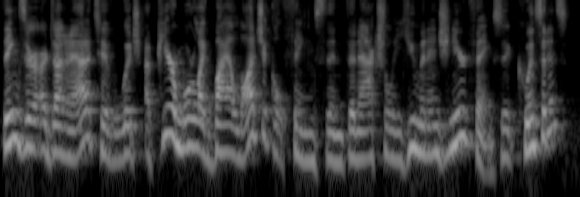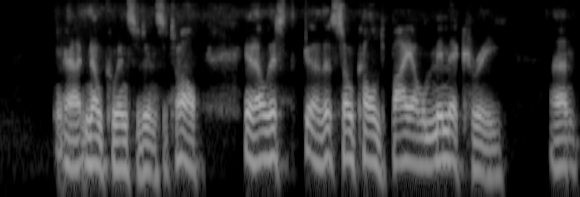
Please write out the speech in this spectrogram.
things that are done in additive which appear more like biological things than, than actually human engineered things. Coincidence? Uh, no coincidence at all. You know, this, uh, so-called biomimicry. Um,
